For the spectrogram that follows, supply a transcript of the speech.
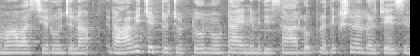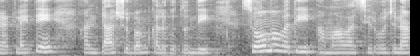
అమావాస్య రోజున రావి చెట్టు చుట్టూ నూట ఎనిమిది సార్లు ప్రదక్షిణలు చేసినట్లయితే అంతా శుభం కలుగుతుంది. సోమవతి అమావాస్య రోజున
